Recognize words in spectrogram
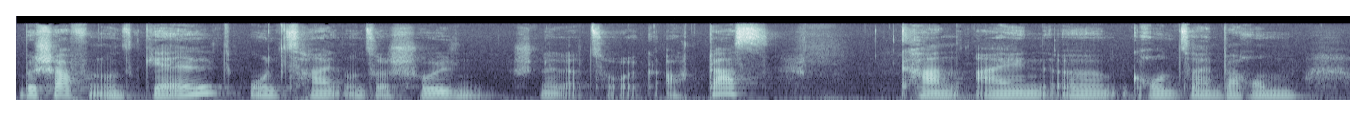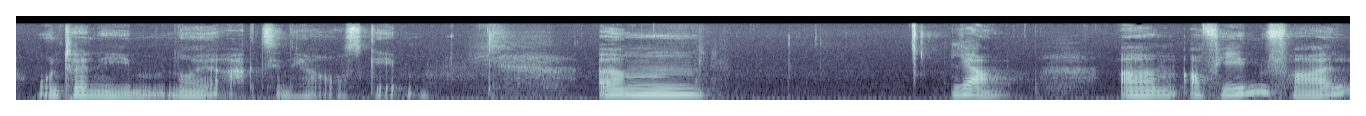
beschaffen uns Geld und zahlen unsere Schulden schneller zurück. Auch das kann ein äh, Grund sein, warum Unternehmen neue Aktien herausgeben. Ähm, ja, ähm, auf jeden Fall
